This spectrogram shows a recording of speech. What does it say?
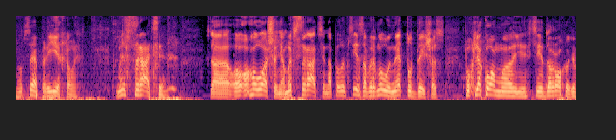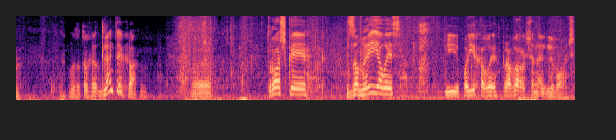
Ну все, приїхали. Ми в сраці. Е, о- оголошення. Ми в сраці на Пилипці завернули не туди щось. Пухляком е, і цією дорогою. Ну, зато гляньте, як гарно. Е, трошки замріялись і поїхали праворуч, а не ліворуч.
